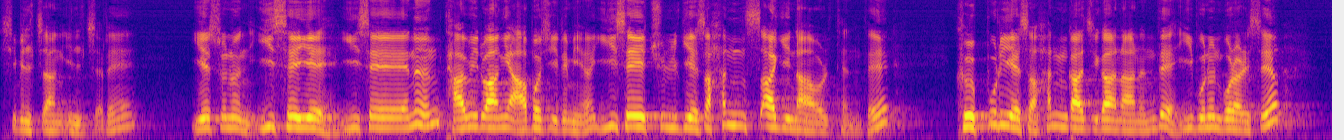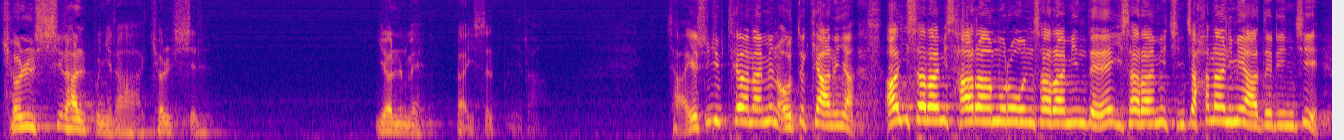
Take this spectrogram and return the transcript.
11장 1절에 예수는 이세의 이세는 다윗 왕의 아버지 이름이에요. 이세의 줄기에서 한 싹이 나올 텐데 그 뿌리에서 한 가지가 나는데 이분은 뭐라 그랬어요? 결실할 뿐이라 결실 열매가 있을 뿐이라. 자, 예수님 태어나면 어떻게 아느냐? 아, 이 사람이 사람으로 온 사람인데 이 사람이 진짜 하나님의 아들인지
